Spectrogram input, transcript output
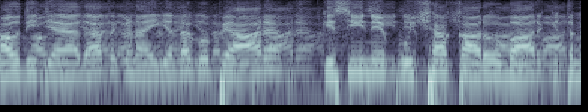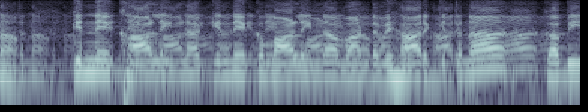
ਆਪਦੀ ਜਾਇਦਾਦ ਗਣਾਈ ਜਾਂਦਾ, ਕੋਈ ਪਿਆਰ, ਕਿਸੇ ਨੇ ਪੁੱਛਿਆ ਕਾਰੋਬਾਰ ਕਿਤਨਾ? ਕਿੰਨੇ ਖਾ ਲੈਣਾ ਕਿੰਨੇ ਕਮਾ ਲੈਣਾ ਵੰਡ ਵਿਹਾਰ ਕਿਤਨਾ? ਕਭੀ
